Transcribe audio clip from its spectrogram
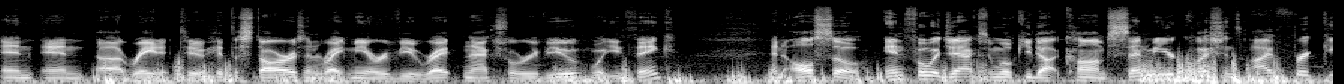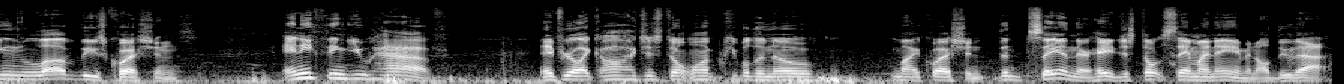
and and uh, rate it too. Hit the stars and write me a review. Write an actual review, what you think. And also, info at jacksonwilkie.com. Send me your questions. I freaking love these questions. Anything you have. And if you're like, oh, I just don't want people to know my question, then say in there, hey, just don't say my name and I'll do that.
